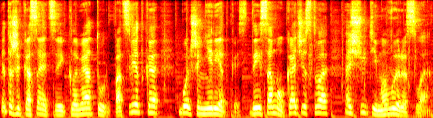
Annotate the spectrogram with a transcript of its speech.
Это же касается и клавиатур, подсветка больше не редкость, да и само качество ощутимо выросло.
